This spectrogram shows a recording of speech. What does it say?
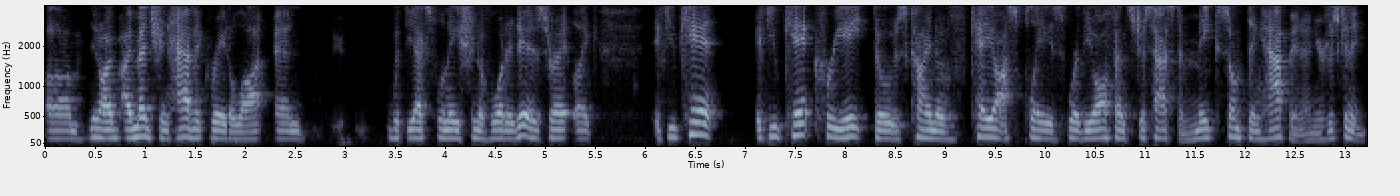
um, you know, I, I mentioned havoc rate a lot and with the explanation of what it is, right? Like if you can't if you can't create those kind of chaos plays where the offense just has to make something happen and you're just going to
